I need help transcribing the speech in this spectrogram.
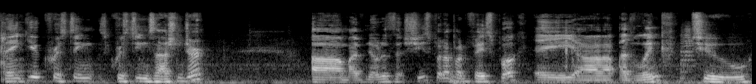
thank you, Christine Christine Saschinger. Um, I've noticed that she's put up on Facebook a uh, a link to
